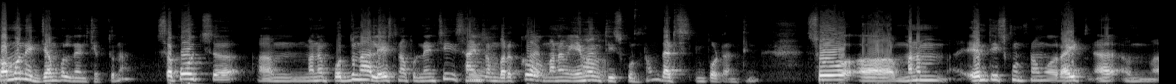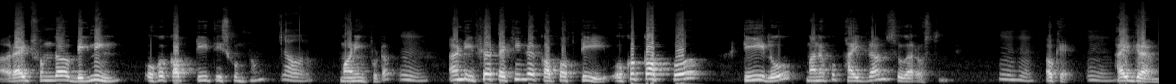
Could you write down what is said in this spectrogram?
కామన్ ఎగ్జాంపుల్ నేను చెప్తున్నా. సపోజ్ మనం పొద్దున లేచినప్పటి నుంచి సాయంత్రం వరకు మనం ఏమేమి తీసుకుంటున్నాం దట్స్ ఇంపార్టెంట్ థింగ్ సో మనం ఏం తీసుకుంటున్నాము right right from the beginning ఒక కప్ టీ తీసుకుంటున్నాం. మార్నింగ్ పూట. And if you're taking a cup of tea ఒక కప్ టీలో మనకు ఫైవ్ గ్రామ్స్ షుగర్ వస్తుంది. Okay. High gram.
